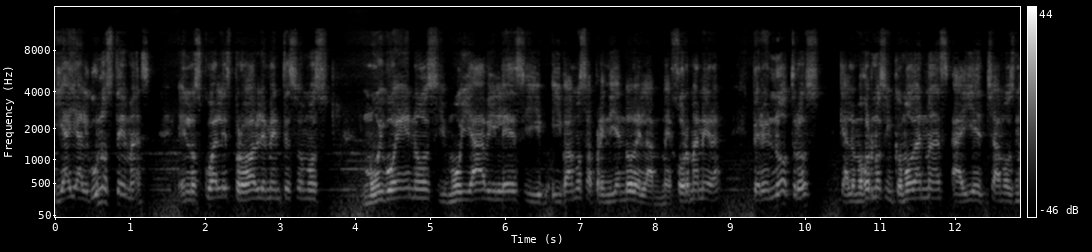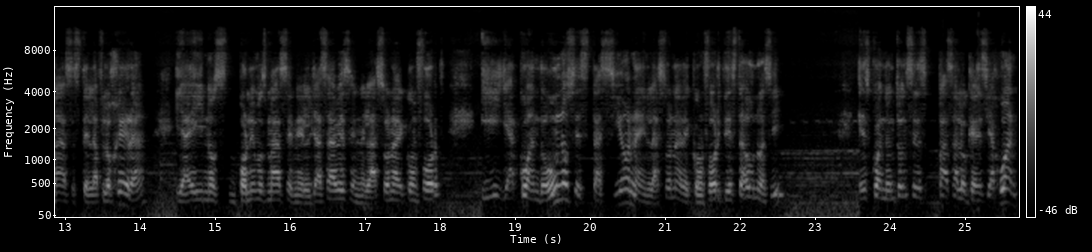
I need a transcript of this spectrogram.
y hay algunos temas en los cuales probablemente somos muy buenos y muy hábiles y, y vamos aprendiendo de la mejor manera, pero en otros que a lo mejor nos incomodan más, ahí echamos más este, la flojera y ahí nos ponemos más en el, ya sabes, en la zona de confort. Y ya cuando uno se estaciona en la zona de confort y está uno así, es cuando entonces pasa lo que decía Juan,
